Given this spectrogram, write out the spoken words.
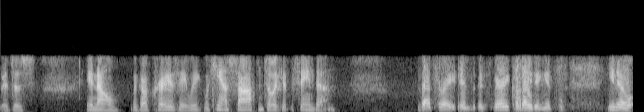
it just you know we go crazy. We we can't stop until we get the scene done. That's right. It's, it's very exciting. It's you know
